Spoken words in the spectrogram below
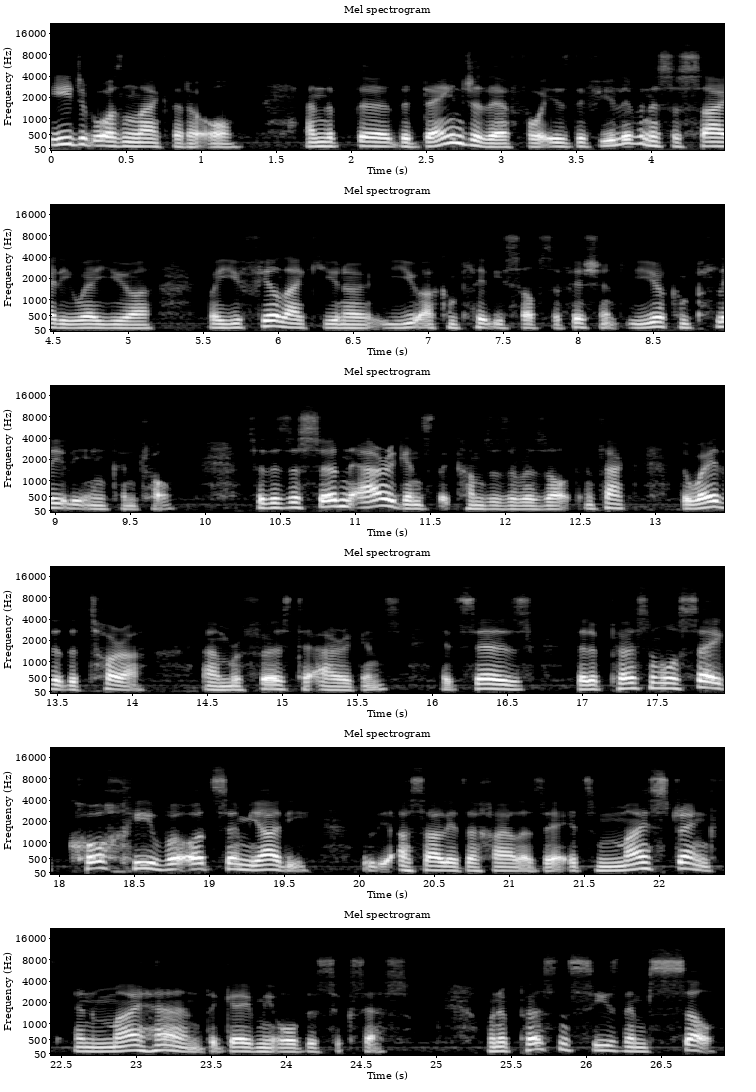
Egypt wasn't like that at all. And the, the, the danger, therefore, is that if you live in a society where you are, where you feel like you know you are completely self-sufficient, you're completely in control. So there's a certain arrogance that comes as a result. In fact, the way that the Torah um, refers to arrogance, it says that a person will say, "Kochi yadi." It's my strength and my hand that gave me all this success. When a person sees themselves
